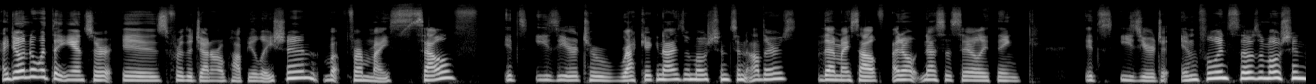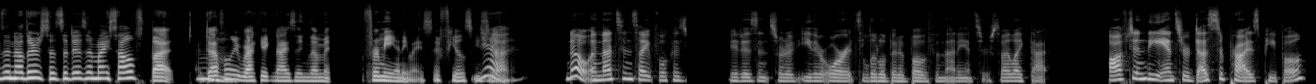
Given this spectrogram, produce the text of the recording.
I don't know what the answer is for the general population, but for myself, it's easier to recognize emotions in others than myself. I don't necessarily think it's easier to influence those emotions in others as it is in myself, but mm. definitely recognizing them for me, anyways, it feels easier. Yeah. No, and that's insightful because it isn't sort of either or, it's a little bit of both in that answer. So I like that. Often the answer does surprise people.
